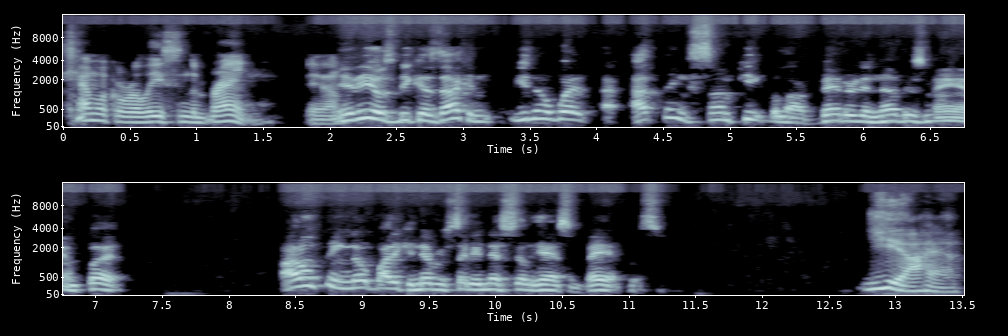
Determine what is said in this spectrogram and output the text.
chemical release in the brain. You know, It is because I can, you know what? I, I think some people are better than others, man, but I don't think nobody can ever say they necessarily had some bad pussy. Yeah, I have.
